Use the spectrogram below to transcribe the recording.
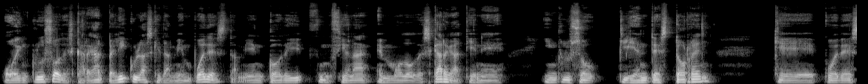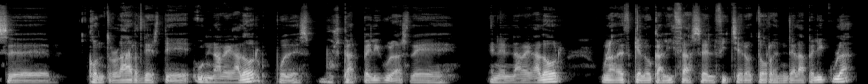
o incluso descargar películas que también puedes. También Kodi funciona en modo descarga. Tiene incluso clientes torrent que puedes eh, controlar desde un navegador. Puedes buscar películas de, en el navegador. Una vez que localizas el fichero torrent de la película,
